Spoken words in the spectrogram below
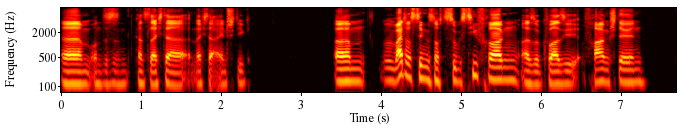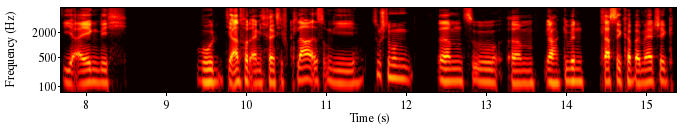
Ähm, und das ist ein ganz leichter, leichter Einstieg. Ähm, ein weiteres Ding ist noch Suggestivfragen, also quasi Fragen stellen, die eigentlich, wo die Antwort eigentlich relativ klar ist, um die Zustimmung ähm, zu ähm, ja, gewinnen. Klassiker bei Magic.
